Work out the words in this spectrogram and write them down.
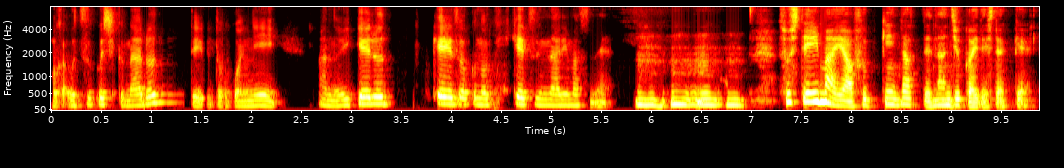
とか美しくなるっていうところに、あの、いける継続の秘訣になりますね。うんうんうんうん。そして今や腹筋だって何十回でしたっけ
